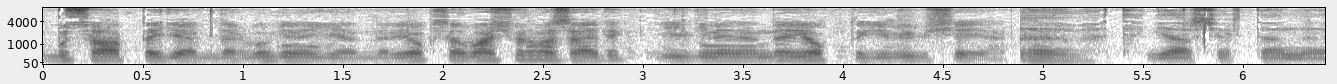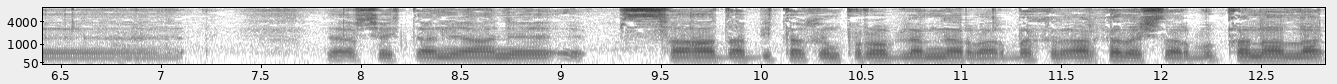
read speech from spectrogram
bu saatte geldiler, bugüne geldiler. Yoksa başvurmasaydık ilgilenen de yoktu gibi bir şey yani. Evet. Gerçekten e, gerçekten yani sahada bir takım problemler var. Bakın arkadaşlar bu kanallar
